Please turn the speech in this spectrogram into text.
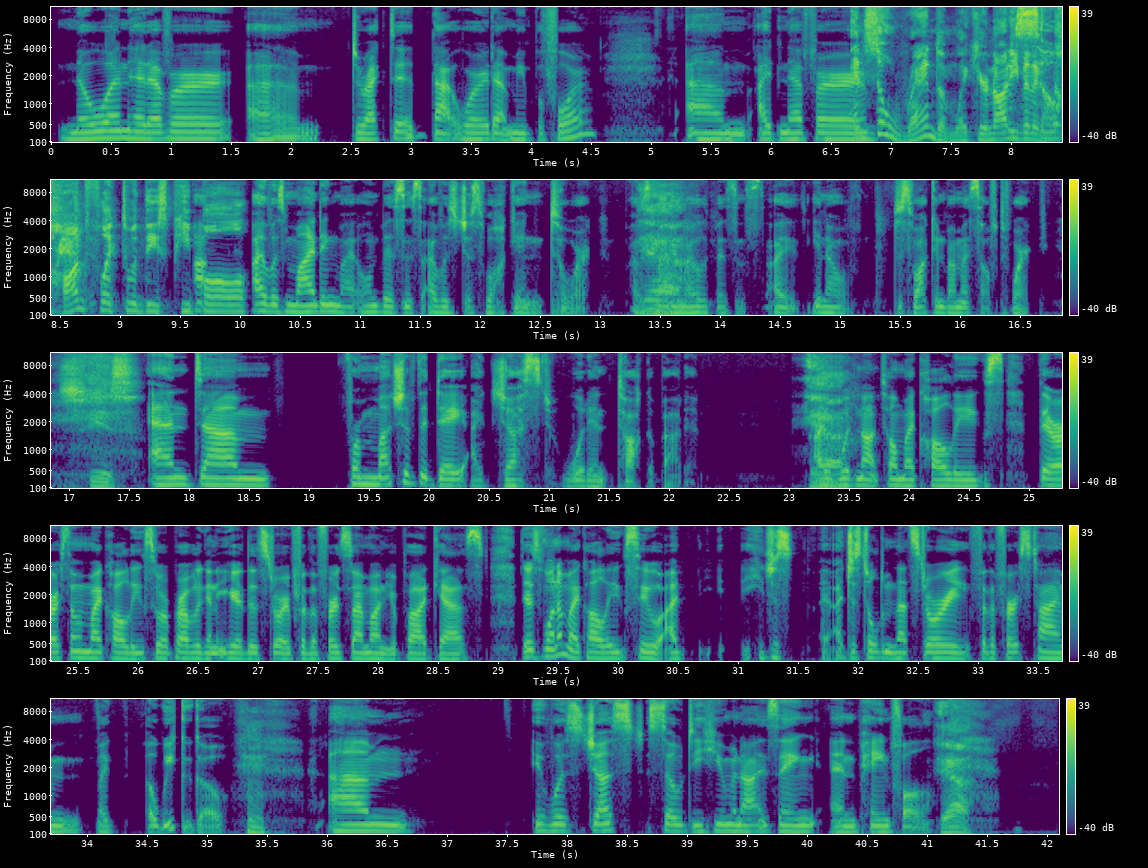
No one had ever um, directed that word at me before. Um, I'd never. And so random. Like you're not even So in conflict with these people. I was minding my own business. I was just walking to work. I was Yeah. minding my own business. I, you know, just walking by myself to work. Jeez. And um, for much of the day, I just wouldn't talk about it. Yeah. I would not tell my colleagues. There are some of my colleagues who are probably going to hear this story for the first time on your podcast. There's one of my colleagues who I he just I just told him that story for the first time like a week ago. Um it was just so dehumanizing and painful. Yeah.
